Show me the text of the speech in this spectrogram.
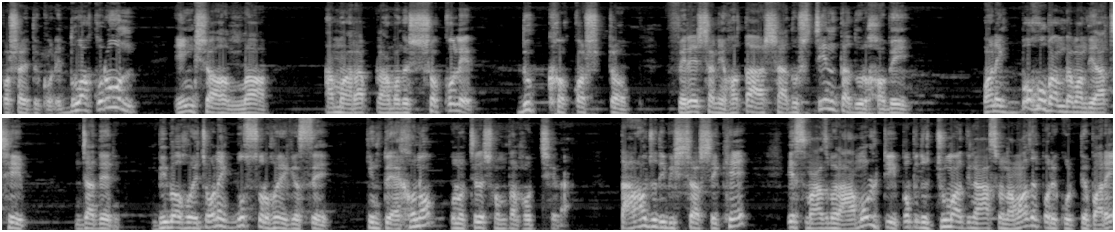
প্রসারিত করে। দোয়া করুন, ইনশাআল্লাহ আমার আপনার আমাদের সকলের দুঃখ, কষ্ট, ফেরেশানি, হতাশা, দুশ্চিন্তা দূর হবে। অনেক বহু বান্দাবান্দি আছে যাদের বিবাহ হয়েছে, অনেক বছর হয়ে গেছে, কিন্তু এখনও কোনো ছেলে সন্তান হচ্ছে না। তারাও যদি বিশ্বাস শেখে ইসমা আজমের আমলটি পবিত্র জুমার দিনে আসর নামাজের পরে করতে পারে,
